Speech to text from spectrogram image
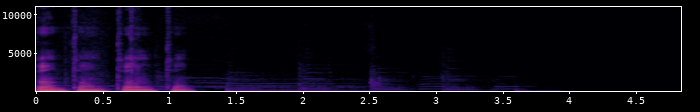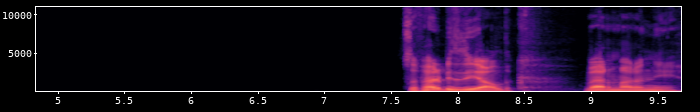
dun dun dun dun. Bu sefer biz iyi aldık. Vermaren iyi.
